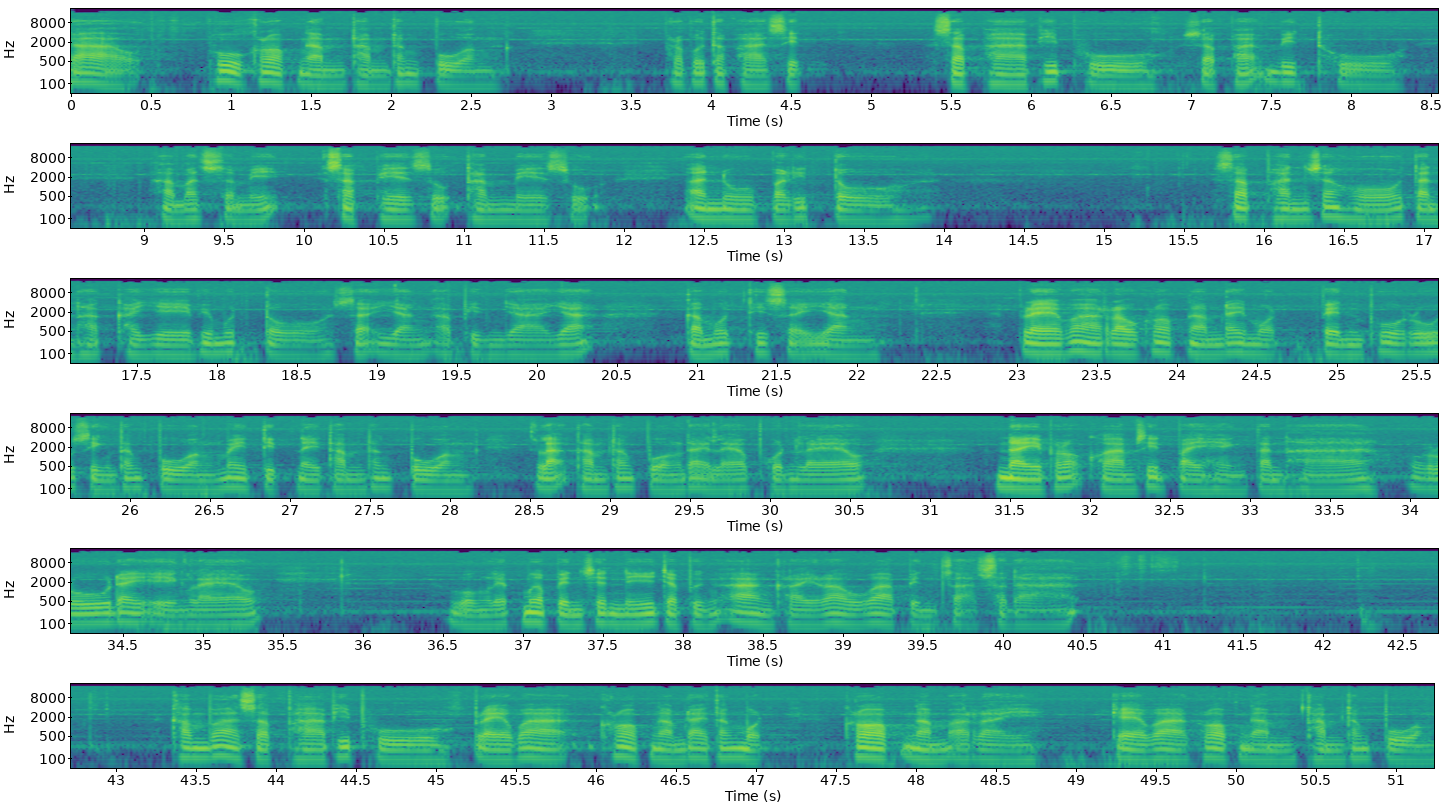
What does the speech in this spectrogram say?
9. ผู้ครอบงำธรรมทั้งปวง พระพุทธภาษิตสัพพาพิภูสัพพวิทูหมัสมิ สัพเพสุธรรมเมสุ อนูปริโต สัพพันชโหตันหักขเยวิมุตโต สยังอภิญญายะกมุตทิสยยัง แปลว่าเราครอบงำได้หมดเป็นผู้รู้สิ่งทั้งปวง ไม่ติดในธรรมทั้งปวง ละธรรมทั้งปวงได้แล้วพ้นแล้ว ในเพราะความสิ้นไปแห่งตัณหา รู้ได้เองแล้ว วงเล็บเมื่อเป็นเช่นนี้จะพึงอ้างใครเล่าว่าเป็นศาสดาคำว่าสัพพาพิภู แปลว่า ครอบงำได้ทั้งหมด ครอบงำอะไร แก้ว่าครอบงำทำทั้งปวง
